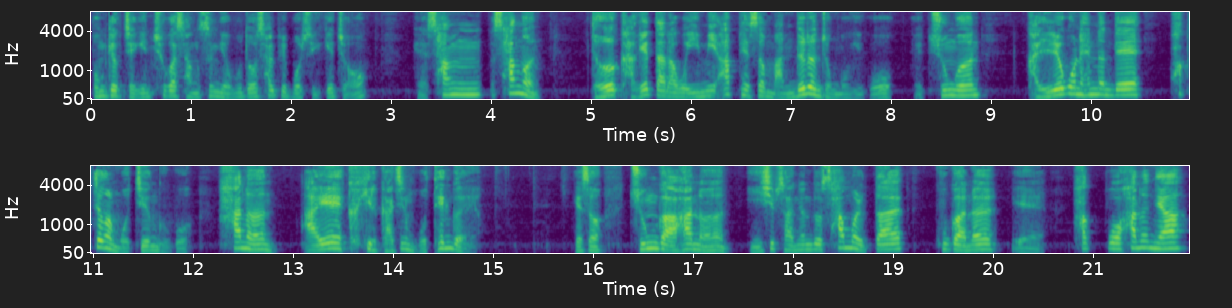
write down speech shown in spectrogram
본격적인 추가 상승 여부도 살펴볼 수 있겠죠. 예, 상 상은 더 가겠다라고 이미 앞에서 만드는 종목이고 예, 중은 가려고는 했는데 확정을 못 지은 거고 한은 아예 크기를 가지는 못한 거예요. 그래서 중과 한은 24년도 3월달 구간을 예, 확보하느냐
